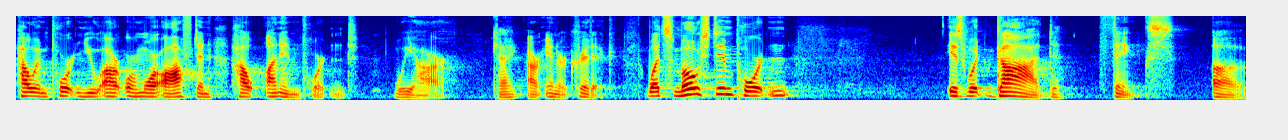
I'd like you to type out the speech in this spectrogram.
how important you are, or more often, how unimportant we are. Okay? Our inner critic. What's most important is what God thinks of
